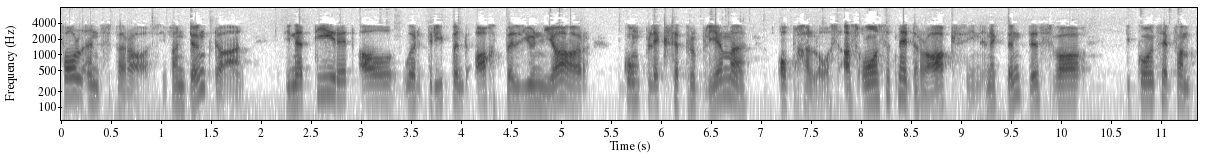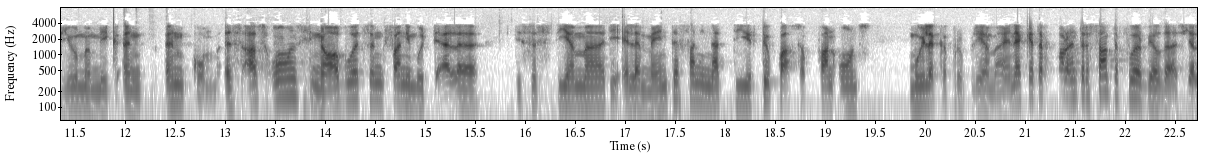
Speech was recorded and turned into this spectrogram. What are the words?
vol inspirasie. Want dink daaraan, die natuur het al oor 3.8 miljard jaar komplekse probleme opgelos. As ons dit net raak sien en ek dink dis waar die konsep van biomimiek in inkom is as ons die nabootsing van die modelle, die sisteme, die elemente van die natuur toepas op van ons moeilike probleme. En ek het 'n paar interessante voorbeelde as jy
